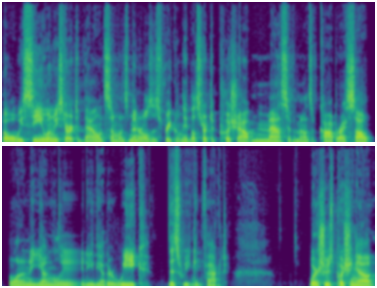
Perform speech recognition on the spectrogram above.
But what we see when we start to balance someone's minerals is frequently they'll start to push out massive amounts of copper. I saw one in a young lady the other week, this week, in fact, where she was pushing out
